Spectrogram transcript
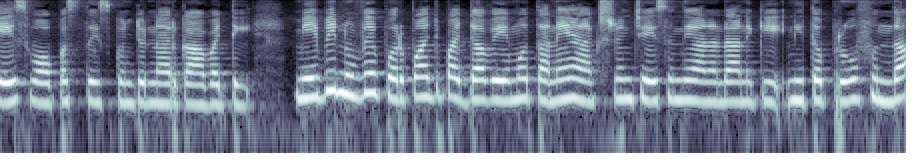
కేసు వాపస్ తీసుకుంటున్నారు కాబట్టి మేబీ నువ్వే పొరపాటు పడ్డావేమో తనే యాక్సిడెంట్ చేసింది అనడానికి నీతో ప్రూఫ్ ఉందా?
